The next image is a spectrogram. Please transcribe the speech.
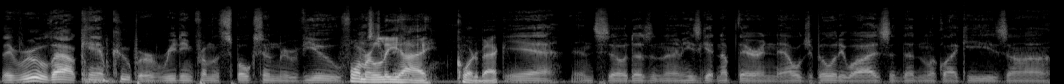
They ruled out Cam Cooper, reading from the Spokesman Review. Former yesterday. Lehigh quarterback. Yeah, and so it doesn't. I mean, he's getting up there in eligibility wise. It doesn't look like he's uh,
